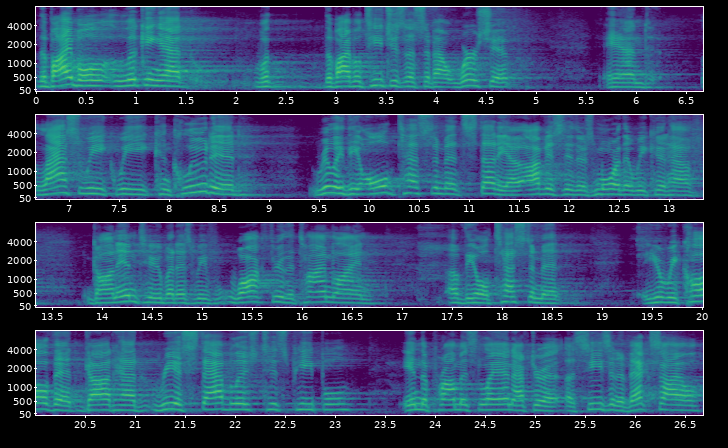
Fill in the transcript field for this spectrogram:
the Bible looking at what the Bible teaches us about worship. And last week we concluded really the Old Testament study. Uh, obviously, there's more that we could have gone into, but as we've walked through the timeline of the Old Testament, you'll recall that God had reestablished his people in the promised land after a, a season of exile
